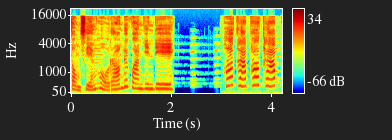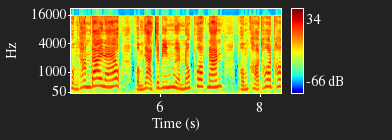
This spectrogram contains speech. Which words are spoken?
ส่งเสียงโห่ร้องด้วยความยินดี พ่อครับพ่อครับ ผมทำได้แล้ว ผมอยากจะบินเหมือนนกพวกนั้น ผมขอโทษพ่อ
